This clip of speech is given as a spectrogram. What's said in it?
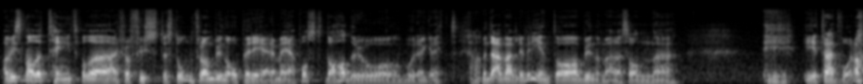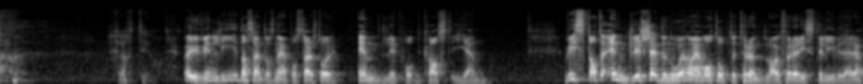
Ja, Hvis han hadde tenkt på det der fra første stund, fra han begynner å operere med e-post, da hadde det jo vært greit. Ja. Men det er veldig vrient å begynne med det sånn eh, i, i 30-åra. 40, år. Øyvind Lid har sendt oss en e-post der det står 'Endelig podkast igjen'. Visste at det endelig skjedde noe når jeg måtte opp til Trøndelag for å riste liv i dere.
